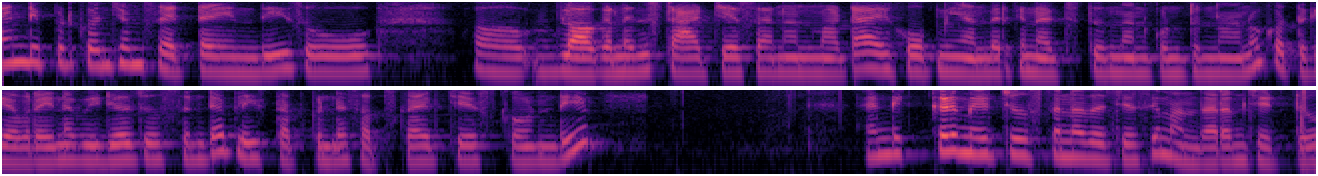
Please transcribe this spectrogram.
అండ్ ఇప్పుడు కొంచెం సెట్ అయింది. సో బ్లాగ్ అనేది స్టార్ట్ చేశాను అనమాట ఐ హోప్ మీ అందరికీ నచ్చుతుంది అనుకుంటున్నాను కొత్తగా ఎవరైనా వీడియో చూస్తుంటే ప్లీజ్ తప్పకుండా సబ్స్క్రైబ్ చేసుకోండి. అండ్ ఇక్కడ మీరు చూస్తున్నది వచ్చేసి మందారం చెట్టు.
